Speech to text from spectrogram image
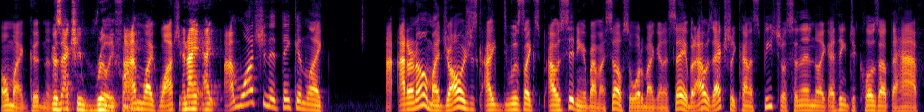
Oh my goodness, it was actually really funny. I'm like watching. and I, I I'm watching it thinking like I, I don't know, my jaw was just I was like I was sitting here by myself, so what am I gonna say? But I was actually kind of speechless. And then like I think to close out the half,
